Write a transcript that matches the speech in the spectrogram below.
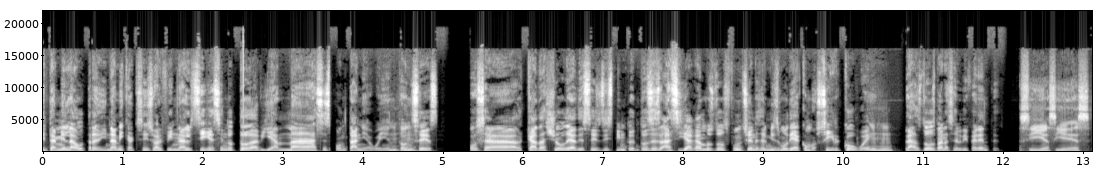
Y también la otra dinámica que se hizo al final sigue siendo todavía más espontánea, güey. Entonces, o sea, cada show de ADC es distinto. Entonces, así hagamos dos funciones el mismo día como circo, güey. Las dos van a ser diferentes. Sí, así es.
